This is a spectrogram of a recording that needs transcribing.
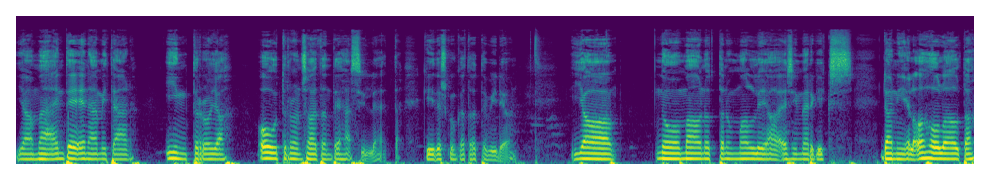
Ja mä en tee enää mitään introja, outron saatan tehdä silleen, että kiitos kun katsoitte videon. Ja no mä oon ottanut mallia esimerkiksi Daniel Aholalta,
